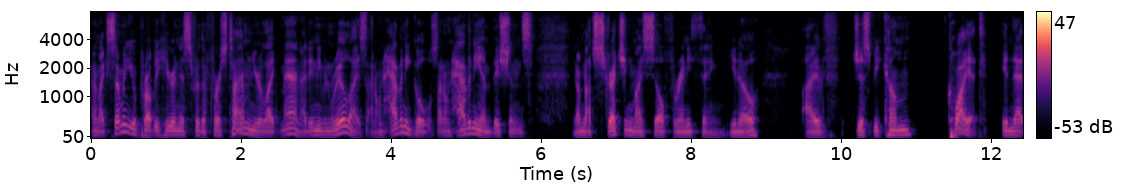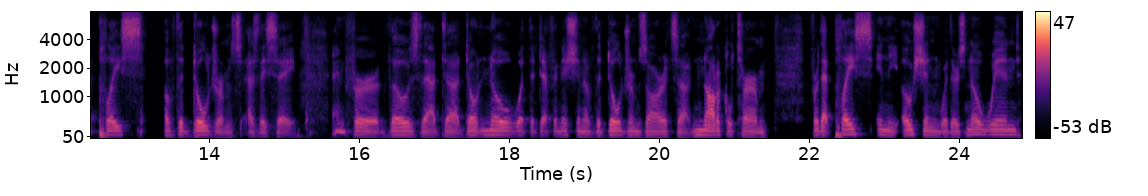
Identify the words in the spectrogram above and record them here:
And like some of you are probably hearing this for the first time, and you're like, man, I didn't even realize I don't have any goals. I don't have any ambitions. I'm not stretching myself for anything. You know, I've just become quiet in that place of the doldrums, as they say. And for those that uh, don't know what the definition of the doldrums are, it's a nautical term for that place in the ocean where there's no wind,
